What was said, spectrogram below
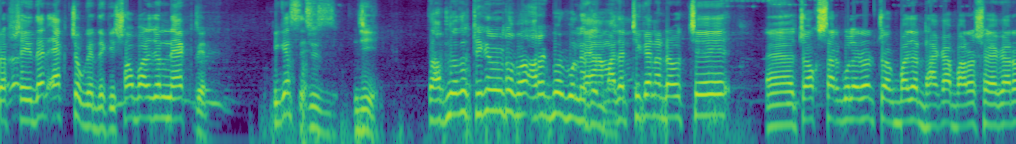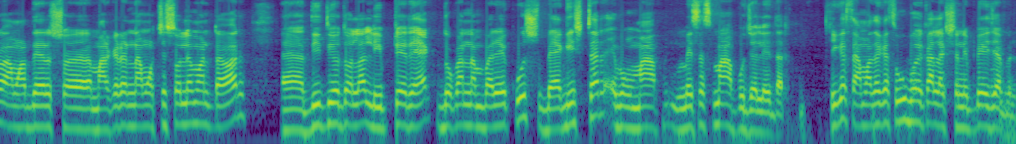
ব্যবসায়ীদের এক চোখে দেখি সবার জন্য এক রেট। ঠিক আছে? জি, তো আপনাদের ঠিকানাটা আরেকবার বলে হ্যাঁ, আমাদের ঠিকানাটা হচ্ছে চক সার্কুলার চক বাজার, ঢাকা বারোশো এগারো। আমাদের মার্কেটের নাম হচ্ছে সোলেমান টাওয়ার দ্বিতীয় তলা লিফটের এক, দোকান নাম্বার একুশ ব্যাগ স্টার এবং মা মেসেস মাহপুজা লেদার ঠিক আছে? আমাদের কাছে উভয় কালেকশনে পেয়ে যাবেন।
